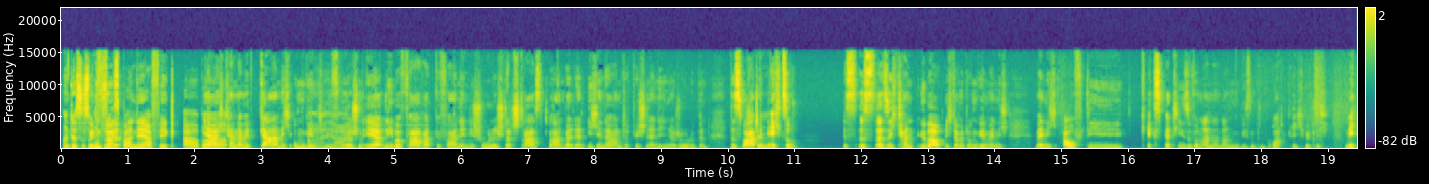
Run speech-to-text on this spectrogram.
Und das ist unfassbar früher, nervig, aber. Ja, ich kann damit gar nicht umgehen. Oh, ich bin ja. früher schon eher lieber Fahrrad gefahren in die Schule statt Straßenbahn, weil dann ich in der Hand hatte, wie schnell ich in der Schule bin. Das war Stimmt. echt so es ist, also ich kann überhaupt nicht damit umgehen, wenn ich, wenn ich auf die Expertise von anderen angewiesen bin. Boah, da kriege ich wirklich. Nee.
